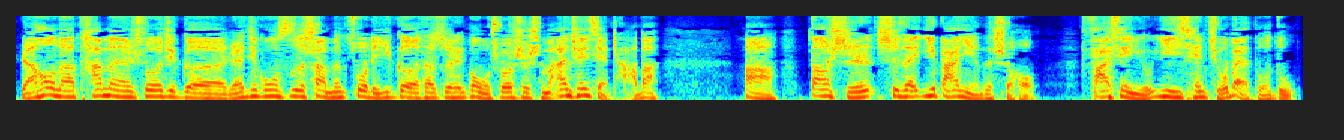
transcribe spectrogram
然后呢他们说这个燃气公司上门做了一个，他昨天跟我说是什么安全检查吧，啊当时是在一八年的时候发现有一千九百多度，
